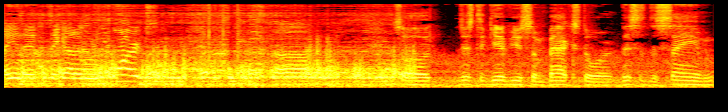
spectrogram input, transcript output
They, they got a report. So, just to give you some backstory, this is the same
